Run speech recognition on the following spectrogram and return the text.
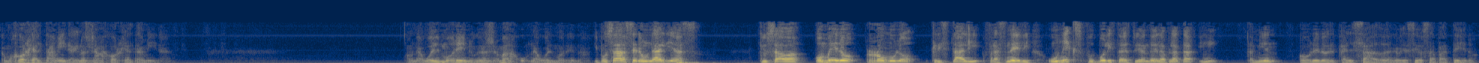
como Jorge Altamira, que no se llama Jorge Altamira. O Nahuel Moreno, que no se llamaba Nahuel Moreno. Y Posadas era un alias que usaba Homero Rómulo Cristalli Frasnelli, un ex futbolista de Estudiantes de La Plata y también obrero del calzado, que había sido zapatero.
